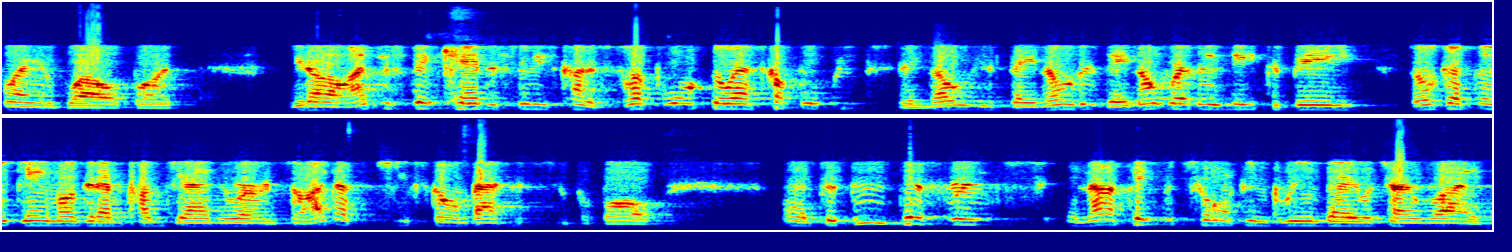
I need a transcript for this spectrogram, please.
playing well, but you know, I just think Kansas City's kind of sleptwalked the last couple of weeks. They know they know that they know where they need to be. They'll get their game under them come January. And so I got the Chiefs going back to the Super Bowl. And to be different and not take the chalk in Green Bay, which I like,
